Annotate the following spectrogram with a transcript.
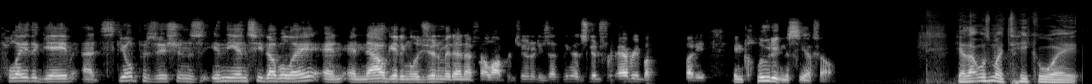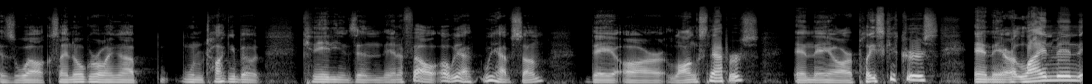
play the game at skill positions in the NCAA and and now getting legitimate NFL opportunities. I think that's good for everybody including the CFL. Yeah, that was my takeaway as well. Because I know growing up, when we're talking about Canadians in the NFL, oh yeah, we have some. They are long snappers, and they are place kickers, and they are linemen,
